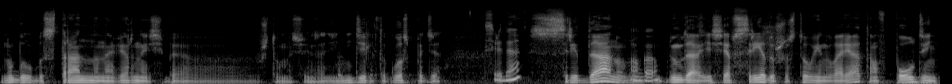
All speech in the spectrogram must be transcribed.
ну, было бы странно, наверное, себя, что мы сегодня за день недели-то, господи. Среда? Среда, ну, Ого. ну да, если я в среду, 6 января, там, в полдень,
